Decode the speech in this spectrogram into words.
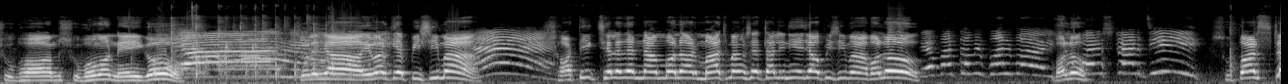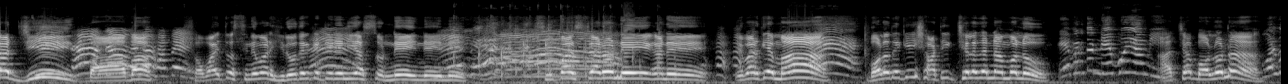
শুভম শুভমও নেই গো। চলে যাও। এবার কে? পিসিমা। হ্যাঁ। সঠিক ছেলেদের নাম বলো আর মাছ মাংসের থালি নিয়ে যাও পিসিমা বলো। বলো। সুপারস্টার জিৎ। হ্যাঁ, বাবা। সবাই তো সিনেমার হিরোদেরকে টেনে। নিয়ে আসছো। নেই নেই নেই। সুপারস্টারও নেই এখানে। এবার কে মা? বলো দেখি সঠিক ছেলেদের নাম বলো। এবার তো নেবই আমি। আচ্ছা বলো না। বলব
